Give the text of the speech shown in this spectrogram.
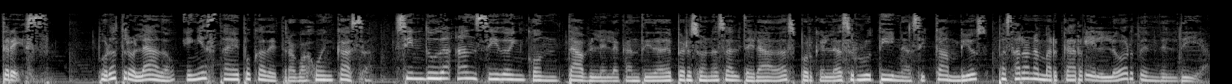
3. Por otro lado, en esta época de trabajo en casa, sin duda han sido incontable la cantidad de personas alteradas porque las rutinas y cambios pasaron a marcar el orden del día.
